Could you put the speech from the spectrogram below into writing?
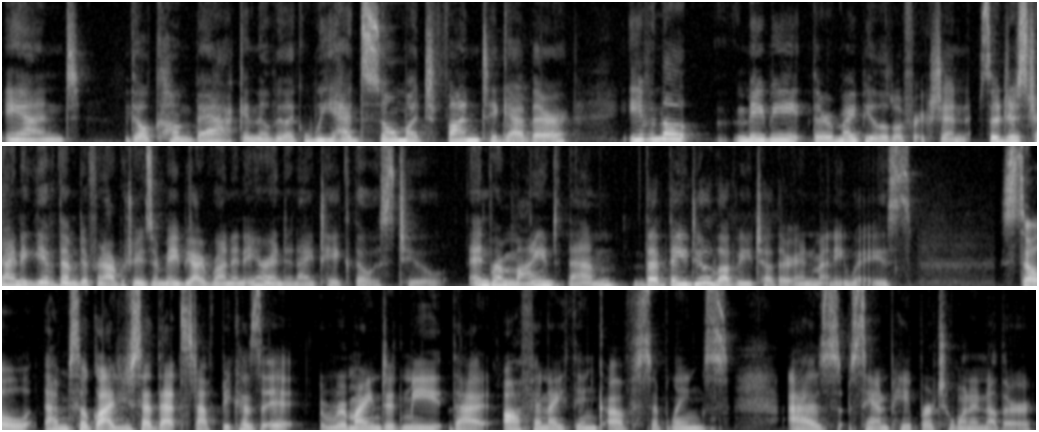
and they'll come back and they'll be like, We had so much fun together. Mm-hmm even though maybe there might be a little friction. So just trying to give them different opportunities, or maybe I run an errand and I take those two, and remind them that they do love each other in many ways. So I'm so glad you said that stuff because it reminded me that often I think of siblings as sandpaper to one another.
